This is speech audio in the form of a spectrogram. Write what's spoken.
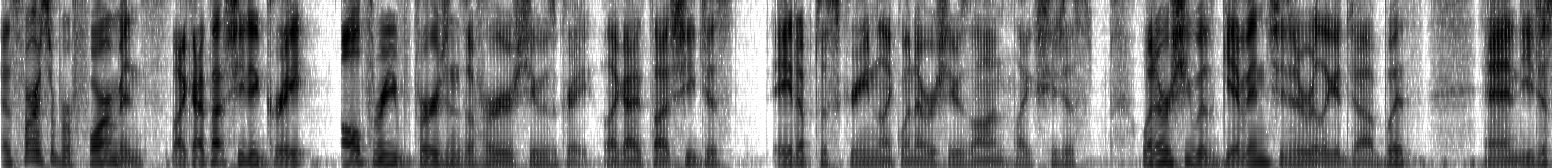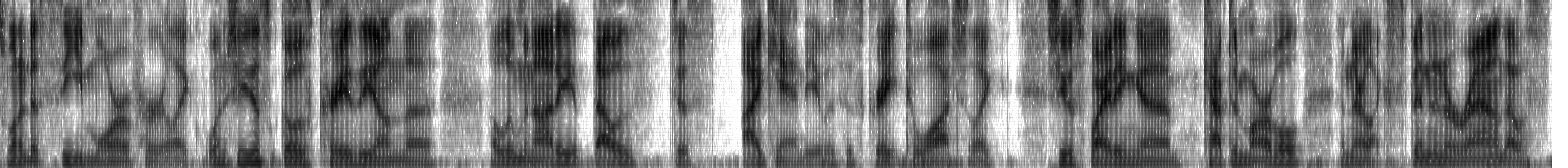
As far as her performance, like I thought she did great. All three versions of her, she was great. Like I thought she just ate up the screen like whenever she was on. Like she just whatever she was given, she did a really good job with and you just wanted to see more of her. Like when she just goes crazy on the Illuminati, that was just eye candy. It was just great to watch. Like she was fighting uh, Captain Marvel, and they're like spinning around. That was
